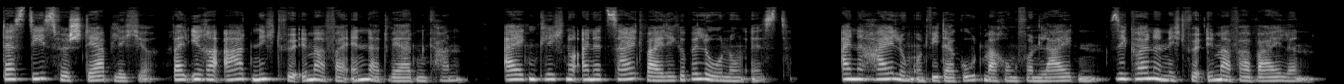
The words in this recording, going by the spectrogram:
dass dies für Sterbliche, weil ihre Art nicht für immer verändert werden kann, eigentlich nur eine zeitweilige Belohnung ist. Eine Heilung und Wiedergutmachung von Leiden. Sie können nicht für immer verweilen,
